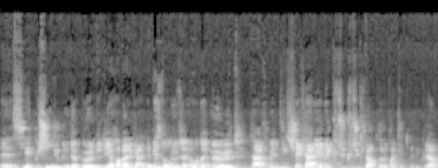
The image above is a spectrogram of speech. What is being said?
E, 70. günde öldü diye haber geldi. Biz de onun üzerine orada mevlüt tertip ettik. Şeker yerine küçük küçük kitapları paketledik falan.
